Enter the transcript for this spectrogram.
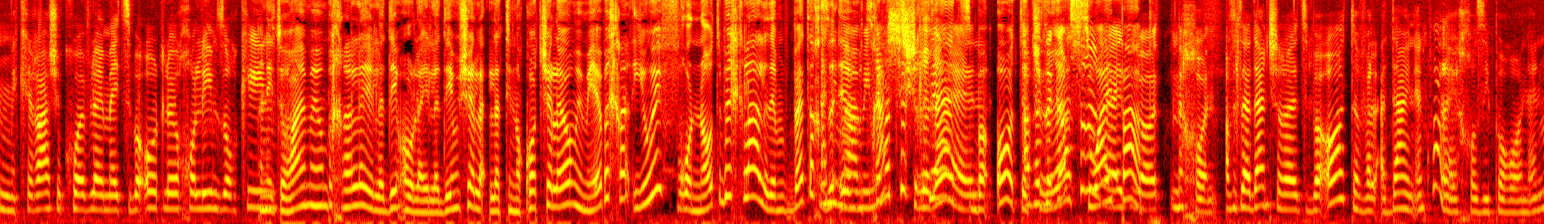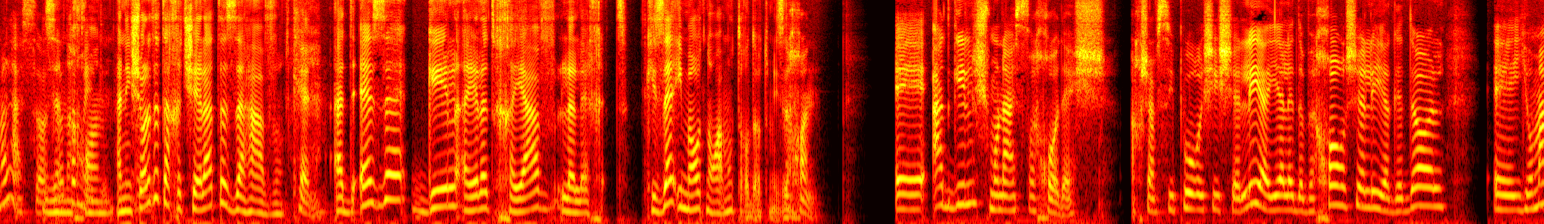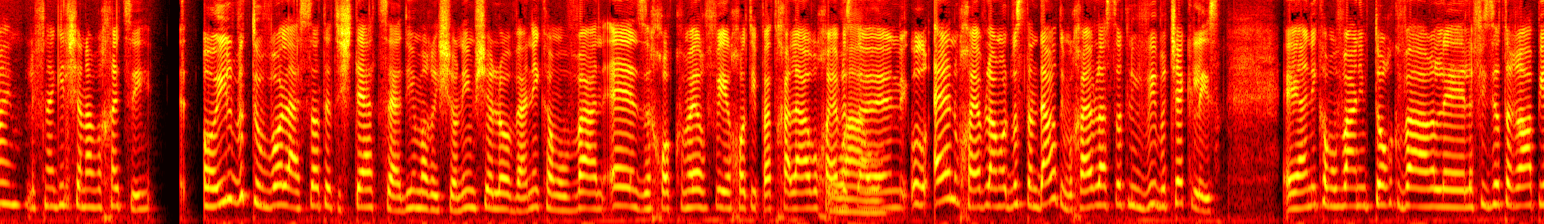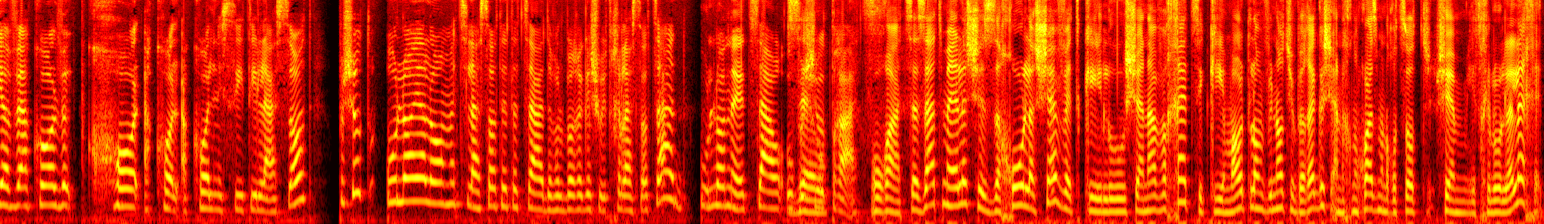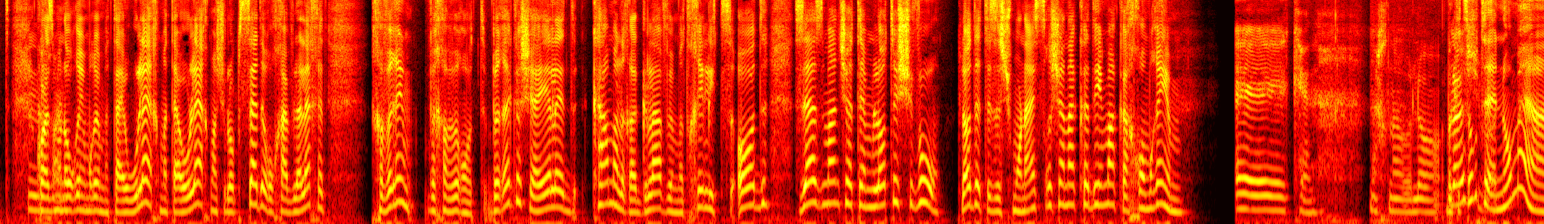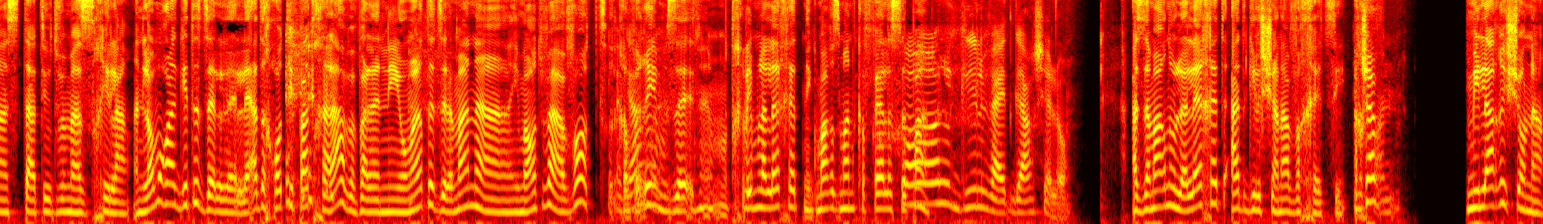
מכירה שכואב להם האצבעות, לא יכולים, זורקים. אני תוהה אם היום בכלל לילדים, או לילדים של, לתינוקות של היום, אם יהיה בכלל, יהיו עפרונות בכלל, הם בטח, זה, אני הם צריכים את. שרירי האצבעות, את שרירי הסווייפ אפ. נכון, אבל זה עדיין שרירי אצבעות, אבל עדיין אין כמו לאחוז עיפרון, אין מה לעשות. זה לא נכון. תמיד. אני שואלת אותך את שאלת הזהב. כן. עד איזה גיל הילד חייב ללכת? כי זה אימהות נורא מוטרדות מזה. נכון. Uh, עד גיל 18 חודש. עכשיו סיפור אישי שלי, הילד הבכור שלי, הגדול, uh, יומיים לפני גיל שנה וחצי, הואיל בטובו לעשות את שתי הצעדים הראשונים שלו, ואני כמובן, אין, זה חוק מרפי, אחות טיפת חלב, הוא חייב, וואו. לס... אין, לי- הוא, אין, הוא חייב לעמוד בסטנדרטים, הוא חייב לעשות לי וי בצ'קליסט. אה, אני כמובן עם תור כבר לפיזיותרפיה והכל, וכל, הכל, הכל ניסיתי לעשות. פשוט הוא לא היה לו אומץ לעשות את הצעד, אבל ברגע שהוא התחיל לעשות צעד, הוא לא נעצר, הוא זהו, פשוט רץ. הוא רץ. אז את מאלה שזכו לשבת כאילו שנה וחצי, כי אמהות לא מבינות שברגע שאנחנו כל הזמן רוצות שהם יתחילו ללכת. נכון. כל הזמן הורים אומרים מתי הוא הולך, מתי הוא הולך, משהו לא בסדר, הוא חייב ללכת. חברים וחברות, ברגע שהילד קם על רגליו ומתחיל לצעוד, זה הזמן שאתם לא תשבו. לא יודעת, איזה 18 שנה קדימה, כך אומרים. אה, כן, אנחנו לא... לא בקיצור, יושבים. תהנו מהסטטיות ומהזחילה. אני לא אמורה להגיד את זה ליד אחות טיפת חלב, אבל אני אומרת את זה למען האימהות והאבות. חברים, זה, מתחילים ללכת, נגמר זמן קפה על הספה. כל גיל והאתגר שלו. אז אמרנו ללכת עד גיל שנה וחצי. עכשיו, נכון. מילה ראשונה.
